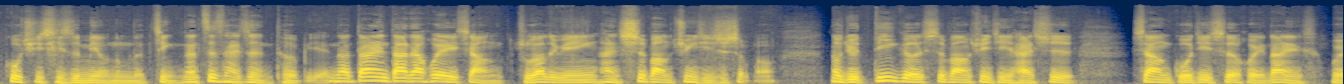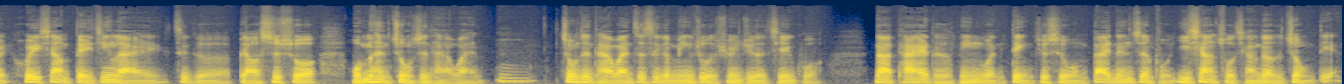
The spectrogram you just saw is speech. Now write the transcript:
过去其实没有那么的近。那这次还是很特别。那当然，大家会想，主要的原因和释放讯息是什么？那我觉得第一个释放讯息还是向国际社会，那也会会向北京来这个表示说，我们很重视台湾，嗯，重视台湾，这是个民主的选举的结果。那台海的和平稳定，就是我们拜登政府一向所强调的重点。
